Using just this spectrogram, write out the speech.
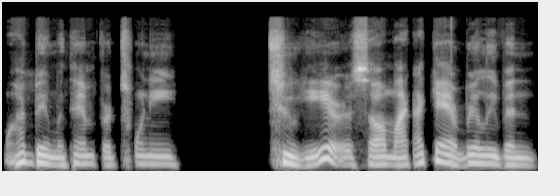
well, I've been with him for 22 years, so I'm like, I can't really even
